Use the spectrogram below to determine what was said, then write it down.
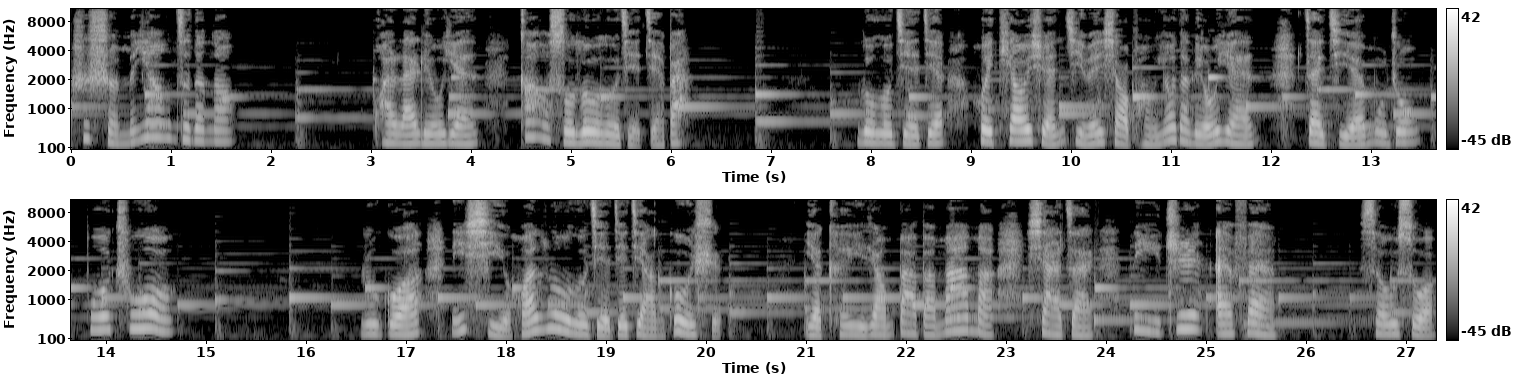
是什么样子的呢？快来留言告诉露露姐姐吧！露露姐姐会挑选几位小朋友的留言，在节目中播出哦。如果你喜欢露露姐姐讲故事，也可以让爸爸妈妈下载荔枝 FM，搜索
